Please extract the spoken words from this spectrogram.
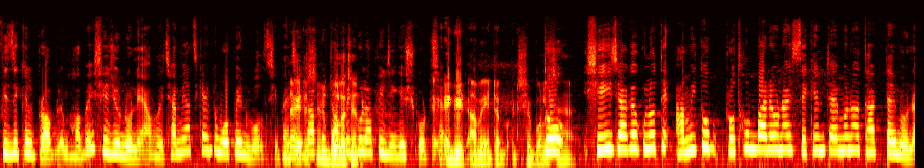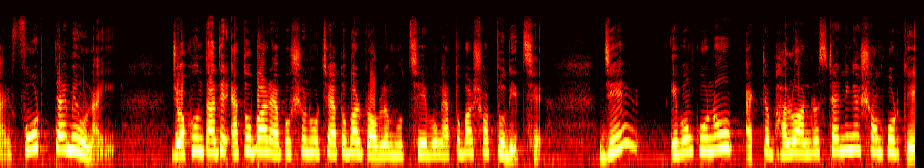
ফিজিক্যাল প্রবলেম হবে সেজন্য নেওয়া হয়েছে। আমি আজকে একদম ওপেন বলছি ভাই এটা আপনি টপিকগুলো আপনি জিজ্ঞেস করছেন। এগ্রিড আমি এটা তো বলেছে হ্যাঁ। সেই জায়গাগুলোতে আমি তো প্রথমবারেও নাই সেকেন্ড টাইমেও না থার্ড টাইমও নাই ফোর্থ টাইমেও নাই যখন তাদের এতবার অ্যাবর্শন হচ্ছে এতবার প্রবলেম হচ্ছে এবং এতবার শর্ত দিচ্ছে যে এবং কোনো একটা ভালো আন্ডারস্ট্যান্ডিংয়ের সম্পর্কে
